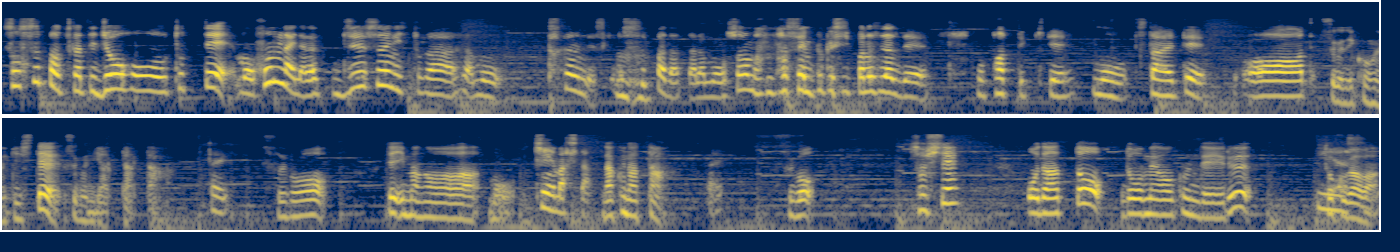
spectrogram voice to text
そのスッパを使って情報を取って、もう本来なら十数日とかさ、もうかかるんですけど、うんうんスッパだったらもうそのまんま潜伏しっぱなしなんで、もうパッて来て、もう伝えて、おーって。すぐに攻撃して、すぐにやってあった。はい。すごい。で、今川はも消えました。う、なくなった。はい。すごい。そして、織田と同盟を組んでいる徳川。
